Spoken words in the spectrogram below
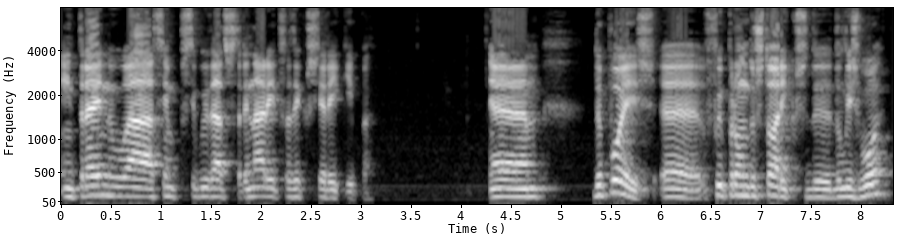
em treino, há sempre possibilidades de treinar e de fazer crescer a equipa. Uh, depois uh, fui para um dos históricos de, de Lisboa,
